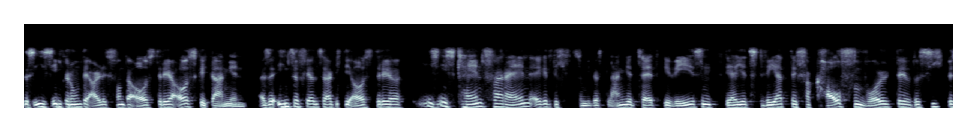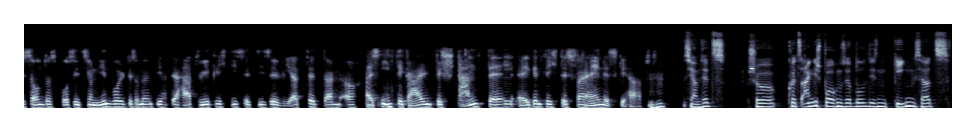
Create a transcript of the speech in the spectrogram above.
Das ist im Grunde alles von der Austria ausgegangen. Also insofern sage ich, die Austria ist, ist kein Verein eigentlich zumindest lange Zeit gewesen, der jetzt Werte verkaufen wollte oder sich besonders positionieren wollte, sondern die, der hat wirklich diese, diese Werte dann auch als integralen Bestandteil eigentlich des Vereines gehabt. Mhm. Sie haben es jetzt schon kurz angesprochen, so ein bisschen diesen Gegensatz,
